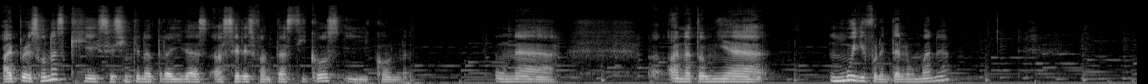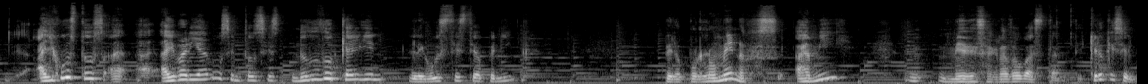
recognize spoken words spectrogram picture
Hay personas que se sienten atraídas a seres fantásticos y con una anatomía muy diferente a la humana. Hay gustos, hay variados, entonces no dudo que a alguien le guste este opening. Pero por lo menos a mí me desagradó bastante. Creo que es el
